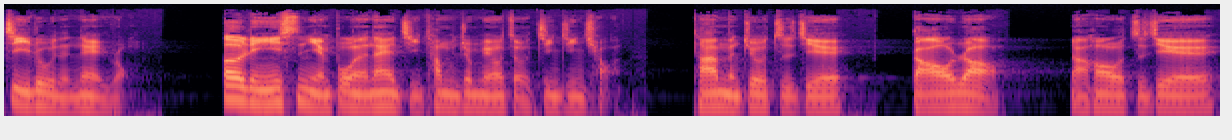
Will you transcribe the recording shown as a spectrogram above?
记录的内容，二零一四年播的那一集，他们就没有走静静桥，他们就直接高绕，然后直接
